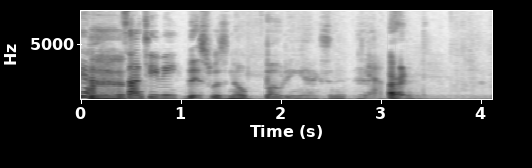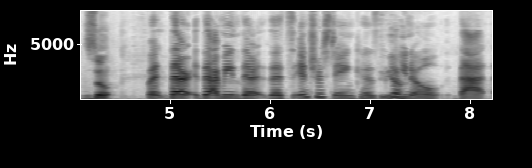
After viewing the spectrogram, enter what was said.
Yeah, it's on TV. This was no boating accident. Yeah. All right. So But there, there- I mean, there, that's interesting because Yeah. you know that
